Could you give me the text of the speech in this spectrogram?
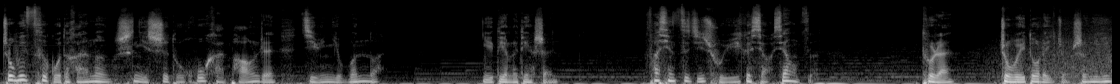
周围刺骨的寒冷使你试图呼喊旁人给予你温暖。你定了定神，发现自己处于一个小巷子。突然，周围多了一种声音，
